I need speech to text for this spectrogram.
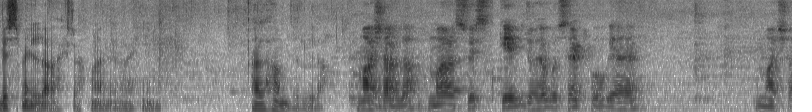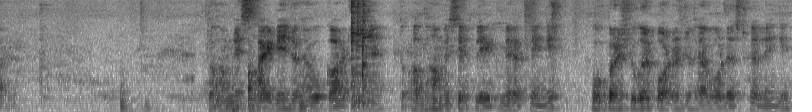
बिस्मिल्लाहिर्रहमानिर्रहीम। अल्हम्दुलिल्लाह। माशाल्लाह, हमारा स्विस केक जो है वो सेट हो गया है। माशाल्लाह। तो हमने साइडें जो है वो काट ली हैं। तो अब हम इसे प्लेट में रख लेंगे। ऊपर शुगर पाउडर जो है वो डस्ट कर लेंगे।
